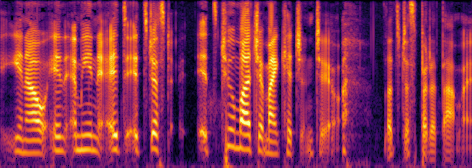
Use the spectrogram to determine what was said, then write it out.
you know, in I mean it's it's just it's too much in my kitchen too. Let's just put it that way.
